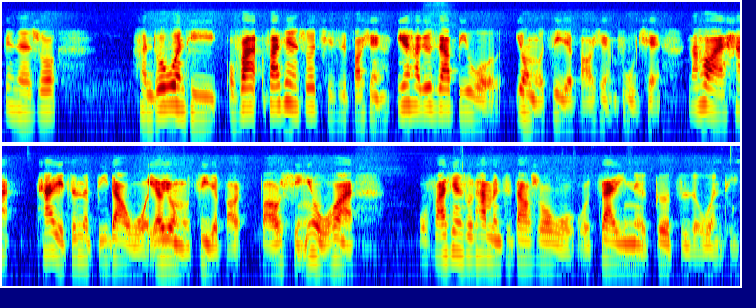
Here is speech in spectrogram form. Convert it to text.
变成说很多问题，我发发现说，其实保险，因为他就是要逼我用我自己的保险付钱，那后来他他也真的逼到我要用我自己的保保险，因为我后来我发现说他们知道说我我在意那个各自的问题，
